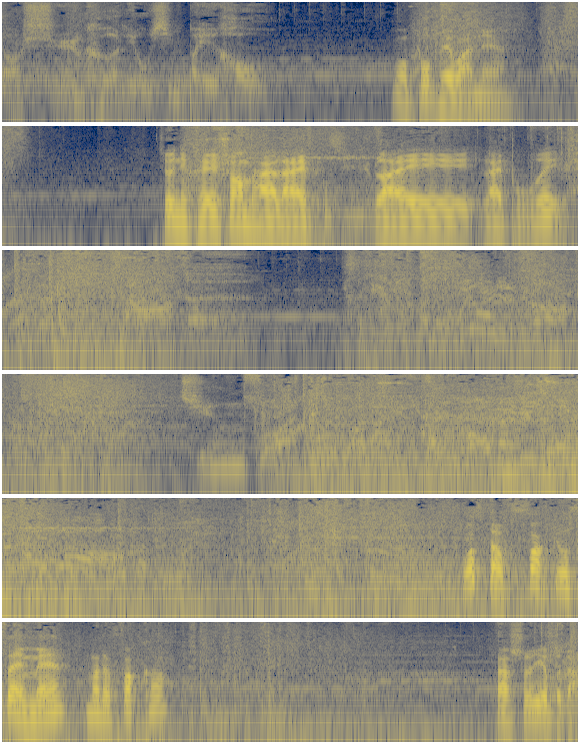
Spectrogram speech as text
要时刻留心背后。我不陪玩的呀，就你可以双排来补来来补位，What the fuck you say, man? Motherfucker！大师也不打，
